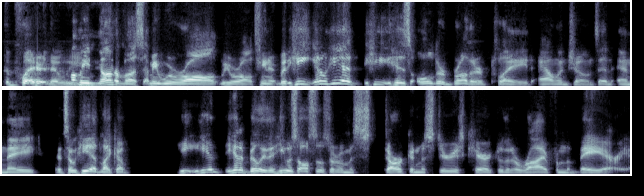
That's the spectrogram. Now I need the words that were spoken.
the player that we? I mean, none of us. I mean, we were all we were all teenagers, but he, you know, he had he his older brother played Alan Jones, and and they and so he had like a he he had he had a ability that he was also sort of a dark and mysterious character that arrived from the Bay Area,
